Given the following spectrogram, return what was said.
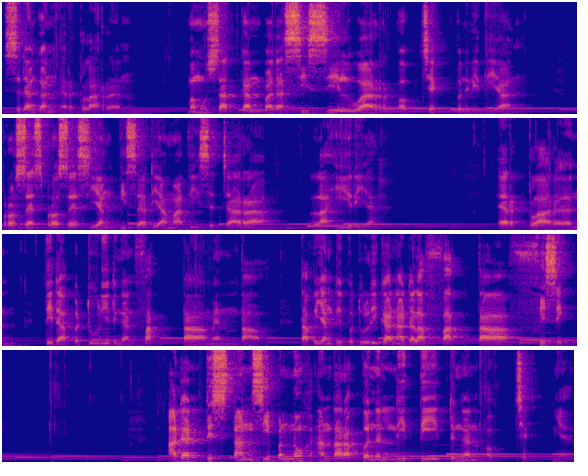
Sedangkan erklaren memusatkan pada sisi luar objek penelitian proses-proses yang bisa diamati secara lahiriah. Erklaren tidak peduli dengan fakta mental, tapi yang dipedulikan adalah fakta fisik. Ada distansi penuh antara peneliti dengan objeknya.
